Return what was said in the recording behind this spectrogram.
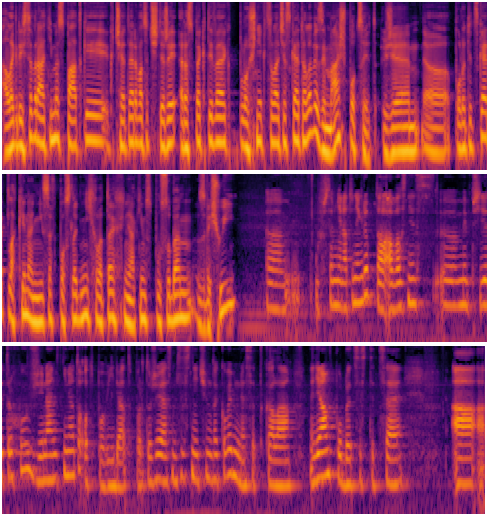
Ale když se vrátíme zpátky k ČT24, respektive k plošně k celé české televizi, máš pocit, že uh, politické tlaky na ní se v posledních letech nějakým způsobem zvyšují? Um, už se mě na to někdo ptal a vlastně uh, mi přijde trochu žinantní na to odpovídat, protože já jsem se s ničím takovým nesetkala, nedělám v publicistice, a, a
